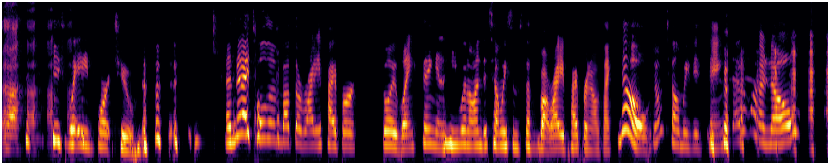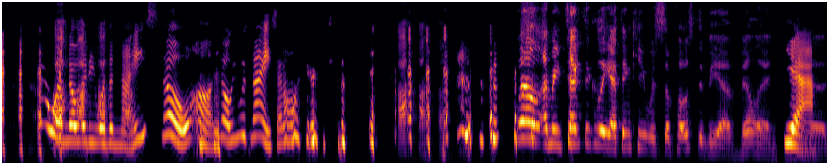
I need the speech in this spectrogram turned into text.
he's waiting for it too. and then I told him about the Roddy Piper Billy Blank thing, and he went on to tell me some stuff about Roddy Piper, and I was like, "No, don't tell me these things. I don't want to know. I don't want to know that he wasn't nice. No, uh, no, he was nice. I don't want to hear." It. well, I mean, technically, I think he was supposed to be a villain. in Yeah. W-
